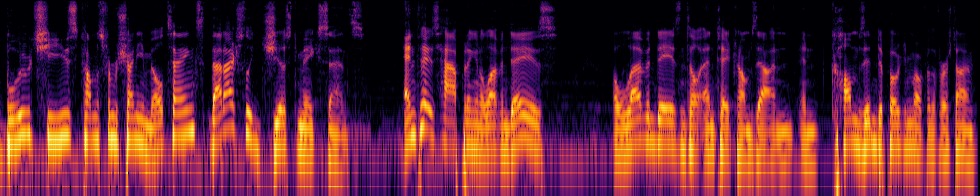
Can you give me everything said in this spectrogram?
Blue cheese comes from shiny Miltanks. That actually just makes sense. Entei is happening in 11 days. 11 days until Entei comes out and, and comes into Pokemon for the first time.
